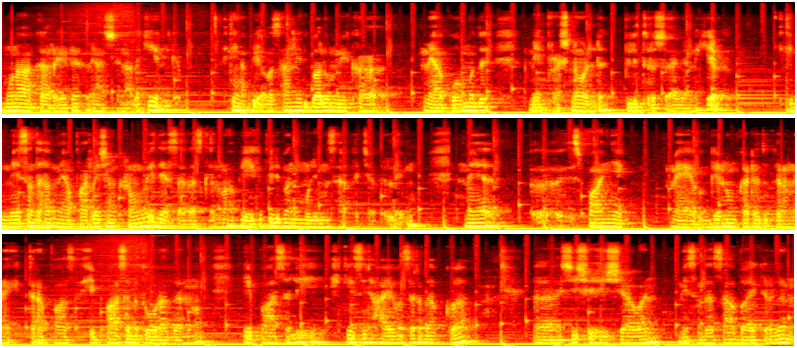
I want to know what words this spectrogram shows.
මොනාකාරයට වෙනස් වෙනද කියන එක. ඉතින් අපි අවසානයේද බලු මේ මෙයා කොහොමද මේ ප්‍රශ්නවලට පිළිතුරසාගන්න කියලා. ඉතින් මේ සඳහා මේ පර්ේෂන් ක්‍රමවේදය සකස් කරන ඒක පිළිබඳ මුලිම සාකච්ඡා කරලෙමු මෙය ස්පාන්යෙක් මේ ගැනුම් කටයුතු කරන එක්තර පාස ඒ පාසල තෝරා ගන්නවා. ඒ පාසලේ එකේ සිට හයවසර දක්වා ශිෂ්‍ය ශිෂ්‍යාවන් මේ සඳ සහභාය කරගන්න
